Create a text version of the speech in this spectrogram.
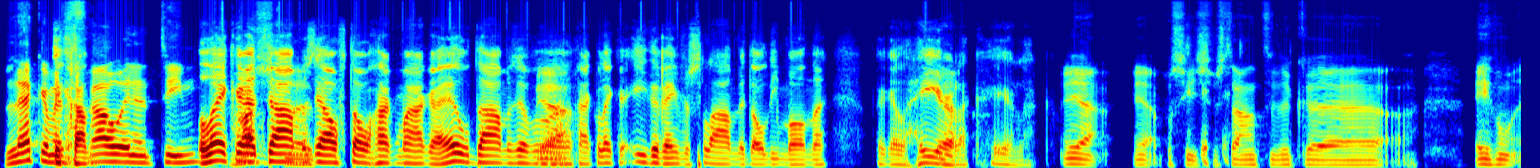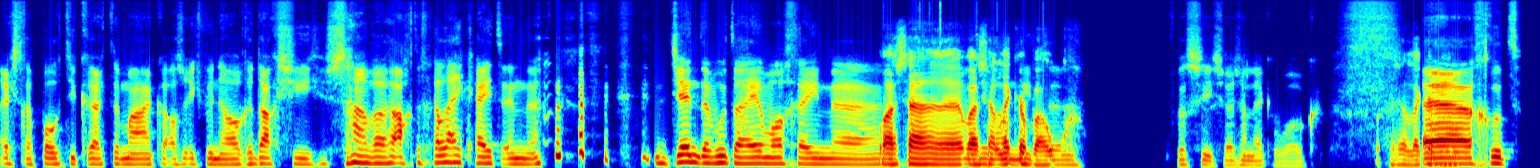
Lekker met vrouwen in het team. lekker het Hartstikke dames elftal ga ik maken. Heel dames elftal Ja. ga ik lekker iedereen verslaan met al die mannen. Heerlijk, heerlijk. Ja, ja, precies. We staan natuurlijk, eh, even om een extra politiek te maken, als XBNL redactie staan we achter gelijkheid en gender moet daar helemaal geen... Wij zijn, wij zijn lekker woke. precies, wij zijn lekker woke. Lekker woke. Eh, goed,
